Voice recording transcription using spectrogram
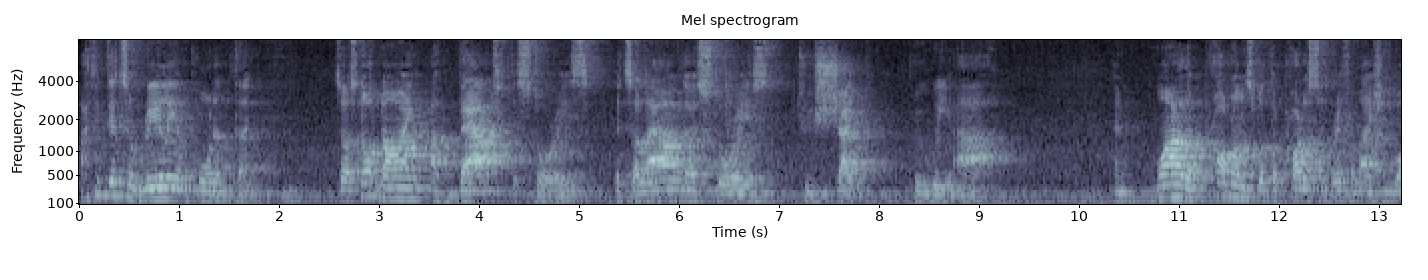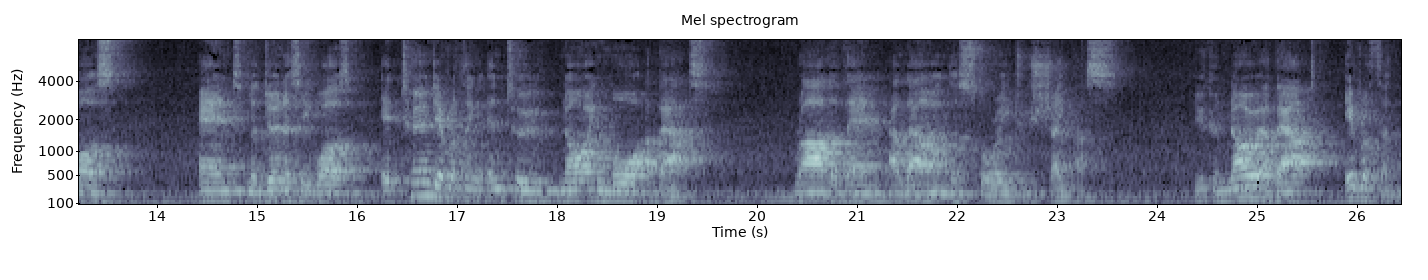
I think that's a really important thing. So, it's not knowing about the stories, it's allowing those stories to shape who we are. And one of the problems with the Protestant Reformation was, and modernity was, it turned everything into knowing more about rather than allowing the story to shape us. You can know about everything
